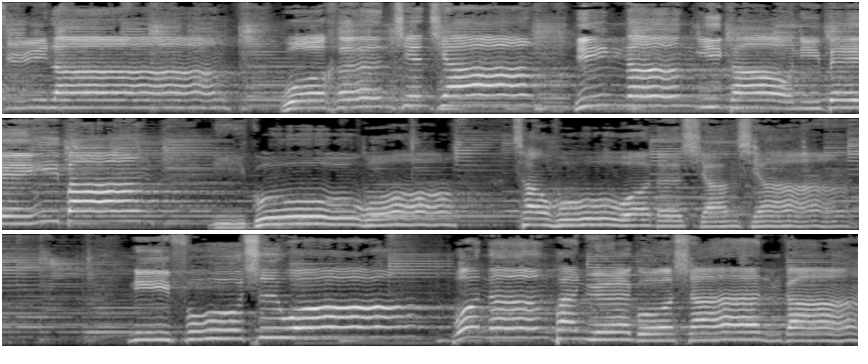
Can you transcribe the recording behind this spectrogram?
巨浪。我很坚强，应能依靠你背超乎我的想象，你扶持我，我能攀越过山岗。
